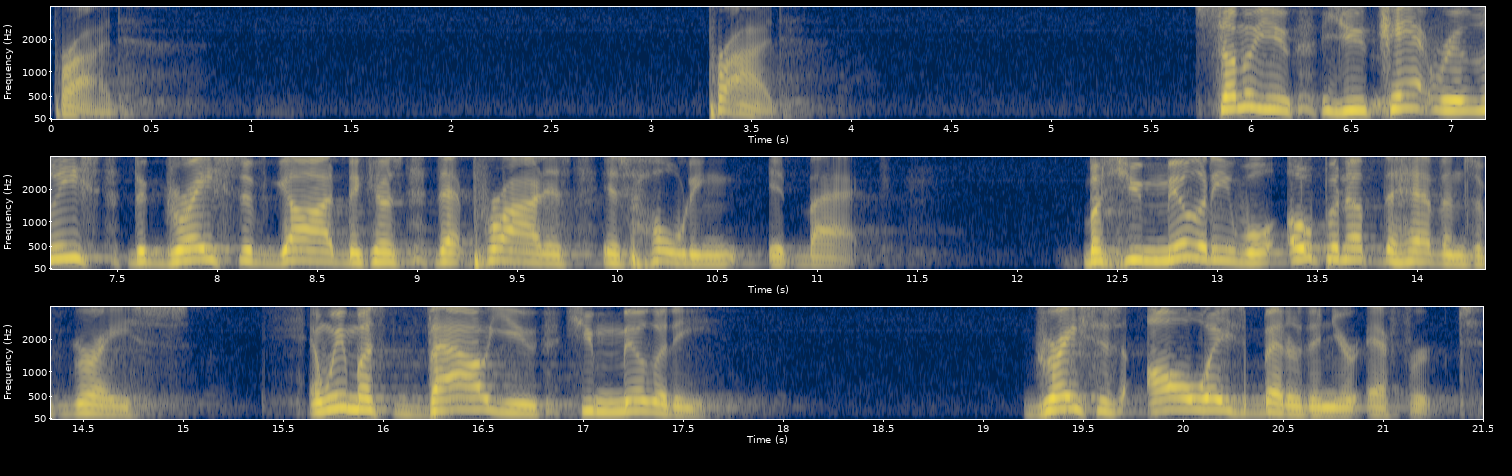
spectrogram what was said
pride pride. Some of you, you can't release the grace of God because that pride is, is holding it back. But humility will open up the heavens of grace. And we must value humility. Grace is always better than your effort.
